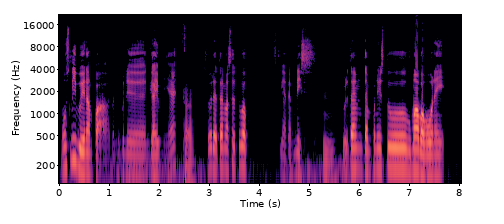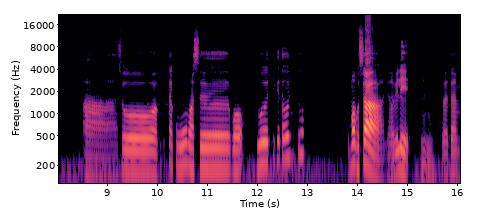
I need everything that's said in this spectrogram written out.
mostly boleh nampak lah benda-benda gaib ni eh. Ha. So that time masa tu aku mesti ingat Tampines. Hmm. So that time Tampines tu rumah baru-baru naik. Ah, so kita aku umur masa bawa 2 3 tahun tu rumah besar, lima bilik. Mm-mm. So that time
